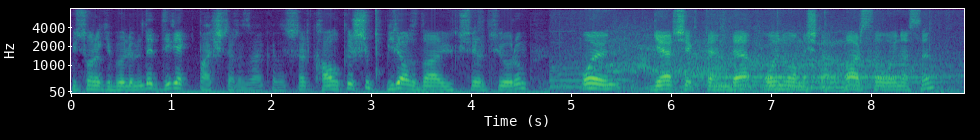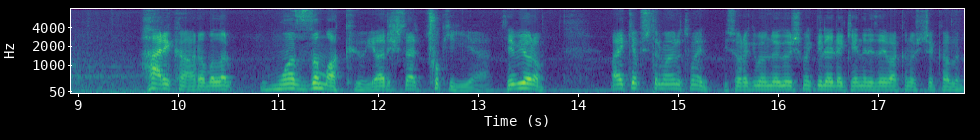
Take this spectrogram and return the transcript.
bir sonraki bölümde direkt başlarız arkadaşlar. Kalkışı biraz daha yükseltiyorum. Oyun gerçekten de oynamamışlar. Varsa oynasın. Harika arabalar muazzam akıyor. Yarışlar çok iyi ya. Seviyorum. Like yapıştırmayı unutmayın. Bir sonraki bölümde görüşmek dileğiyle. Kendinize iyi bakın. Hoşçakalın.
